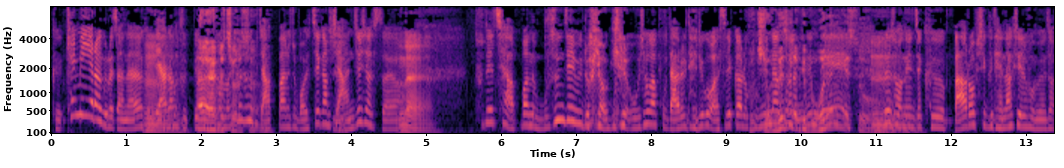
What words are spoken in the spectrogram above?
그 케미라 그러잖아요. 그 음. 야광 불빛 네, 그렇죠, 그렇죠. 이제 아빠는 좀 멀찌감치 앉으셨어요. 네. 도대체 아빠는 무슨 재미로 여기를 오셔갖고 나를 데리고 왔을까를 그렇지, 고민하고 있는데 음. 그래서 저는 이제 그 말없이 그 대낚시를 보면서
